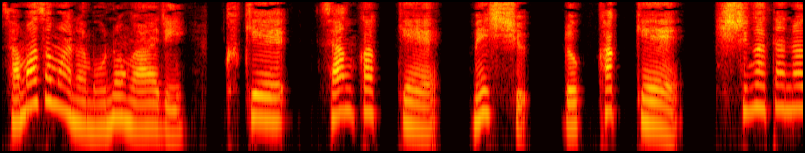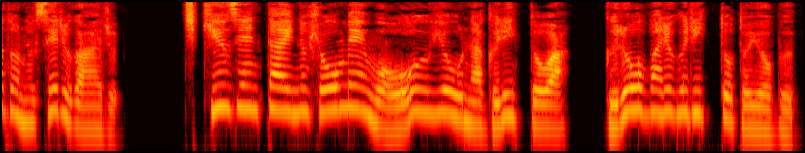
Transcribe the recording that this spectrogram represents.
様々なものがあり、矩形、三角形、メッシュ、六角形、ひし形などのセルがある。地球全体の表面を覆うようなグリッドは、グローバルグリッドと呼ぶ。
